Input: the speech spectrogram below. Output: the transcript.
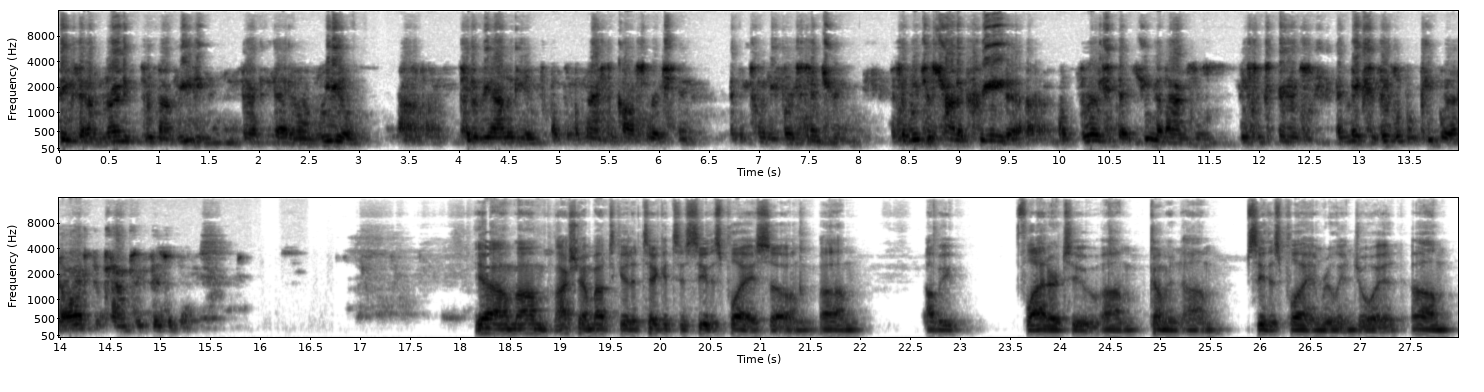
things that I'm learning through my reading that, that are real uh, to the reality of, of, of mass incarceration in the 21st century. And so we're just trying to create a, a voice that humanizes this experience and makes visible people that are oftentimes invisible. Yeah, I'm, um, actually I'm about to get a ticket to see this play, so um, um I'll be flattered to um, come and um, see this play and really enjoy it. Um,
